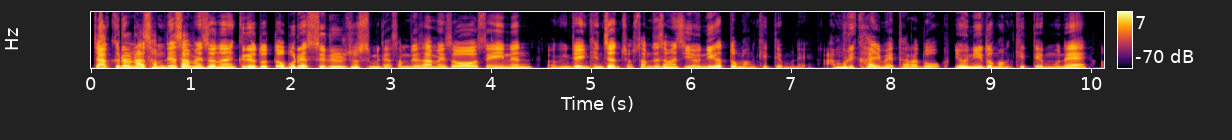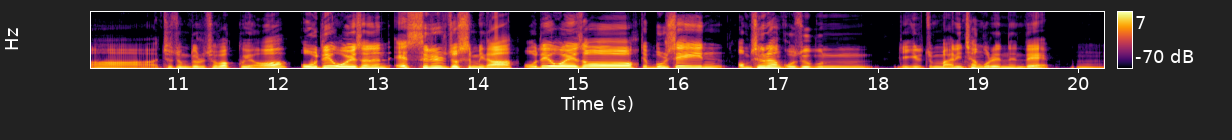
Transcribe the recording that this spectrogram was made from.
자, 그러나 3대3에서는 그래도 WS를 줬습니다. 3대3에서 세이는 굉장히 괜찮죠. 3대3에서 연희가 또 많기 때문에 아무리 카일 메타라도 연희도 많기 때문에 어, 저 정도로 줘봤고요. 5대5에서는 S를 줬습니다. 5대5에서 물세인 엄청난 고수분 얘기를 좀 많이 참고를 했는데 음,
